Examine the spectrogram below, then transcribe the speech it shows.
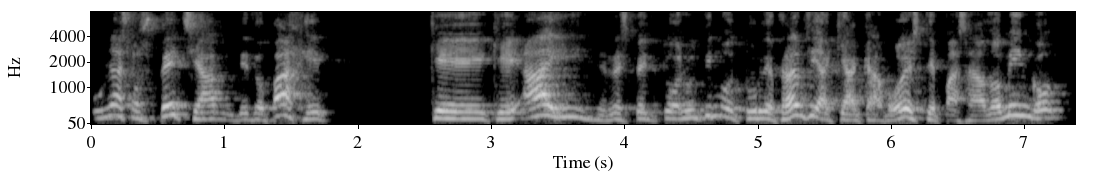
una sospecha de dopaje que, que hay respecto al último Tour de Francia que acabó este pasado domingo.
